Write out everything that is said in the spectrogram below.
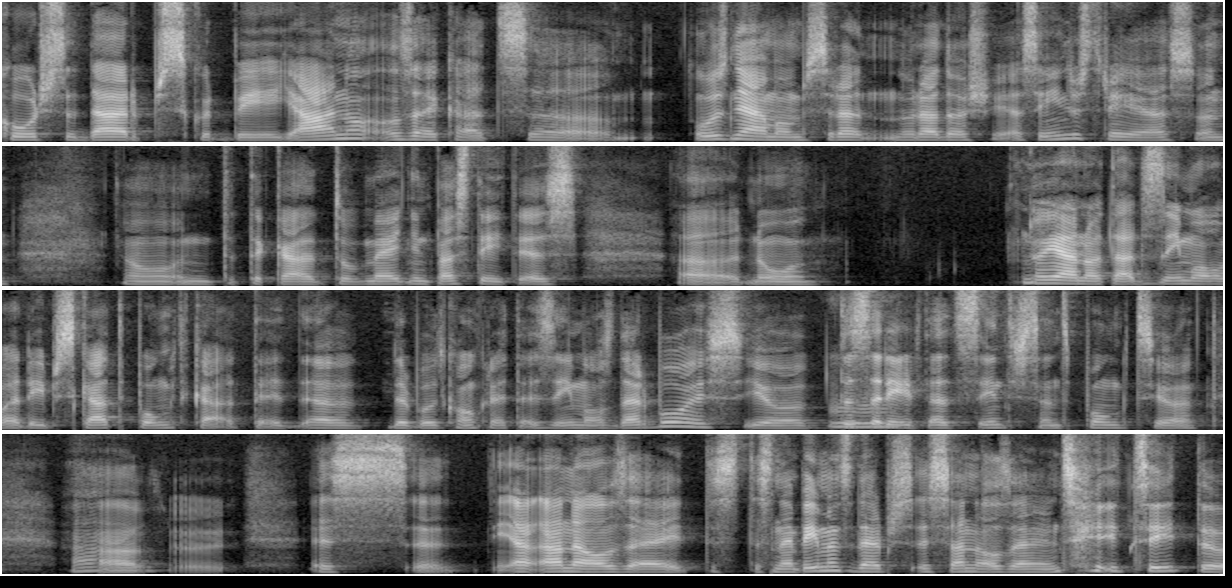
kursa darbs, kur bija jāanalizē kāds uh, uzņēmums ra, nu, radošajās industrijās, un, un tad, kā tu mēģini pastīties uh, no Nu, jā, no tādas zīmolvedības skatu punkta, kā tie, uh, varbūt konkrētais zīmols darbojas, jo tas mm. arī ir tāds interesants punkts, jo uh, es uh, analizēju, tas, tas nebija mans darbs, es analizēju citu, citu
